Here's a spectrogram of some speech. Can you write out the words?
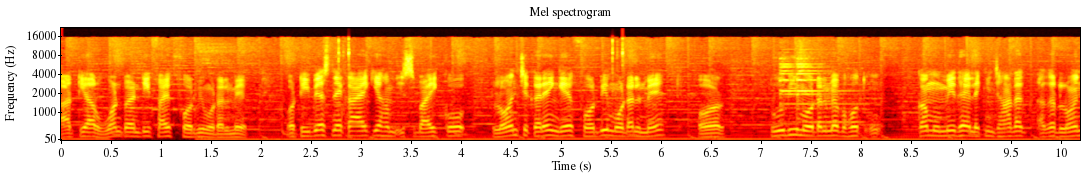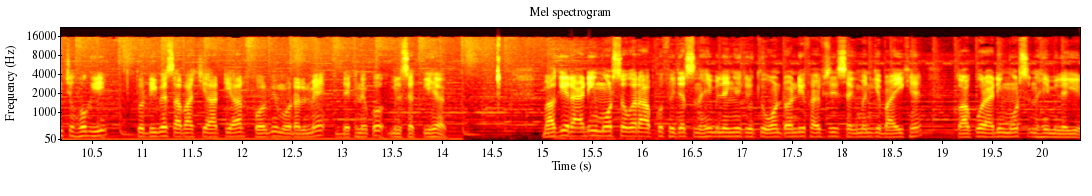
R T R one twenty five four V model में। और टी ने कहा है कि हम इस बाइक को लॉन्च करेंगे फोर बी मॉडल में और टू बी मॉडल में बहुत कम उम्मीद है, लेकिन जहाँ तक अगर लॉन्च होगी तो T V S Apache R T R four V model में देखने को मिल सकती है। बाकी राइडिंग मोड्स वगैरह आपको फीचर्स नहीं मिलेंगे क्योंकि 125 सी सेगमेंट की बाइक है तो आपको राइडिंग मोड्स नहीं मिलेगी।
